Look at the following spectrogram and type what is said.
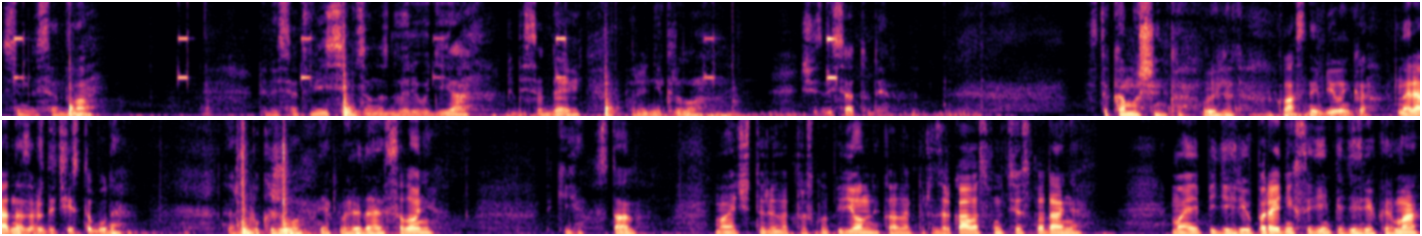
72, 58, це у нас двері водія, 59, переднє крило, 61. Ось така машинка. Вигляд класний, біленька, нарядна, завжди чисто буде. Зараз покажу вам, як виглядає в салоні. Такий стан. Має 4 електросклопідйомника, електрозеркала з функцією складання. Має підігрів передніх сидінь, підігрів керма.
